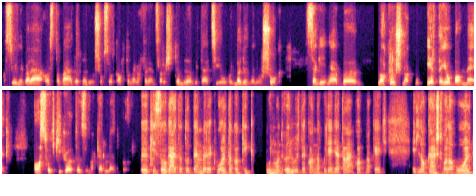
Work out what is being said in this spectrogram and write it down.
a szőnyeg alá azt a vádat, nagyon sokszor kapta meg a Ferencvárosi tömbrehabilitáció, hogy nagyon-nagyon sok szegényebb lakosnak érte jobban meg az, hogy kiköltözzön a kerületből. Kiszolgáltatott emberek voltak, akik úgymond örültek annak, hogy egyáltalán kapnak egy, egy lakást valahol,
